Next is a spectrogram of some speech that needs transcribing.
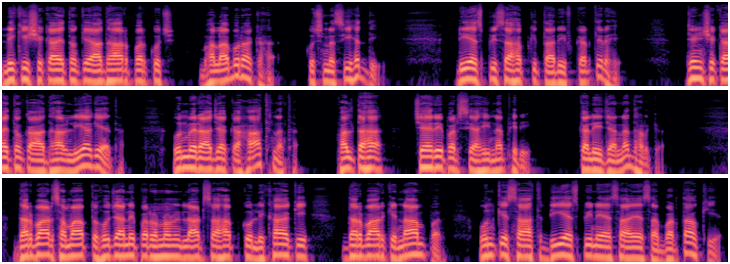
लिखी शिकायतों के आधार पर कुछ भला बुरा कहा, कुछ नसीहत दी। डीएसपी साहब की तारीफ़ करते रहे। जिन शिकायतों का आधार लिया गया था, उनमें राजा का हाथ न था। फलतः चेहरे पर स्याही न फिरी, कलेजा न धड़का। दरबार समाप्त हो जाने पर उन्होंने लाट साहब को लिखा कि दरबार के नाम पर उनके साथ डीएसपी ने ऐसा ऐसा बर्ताव किया।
